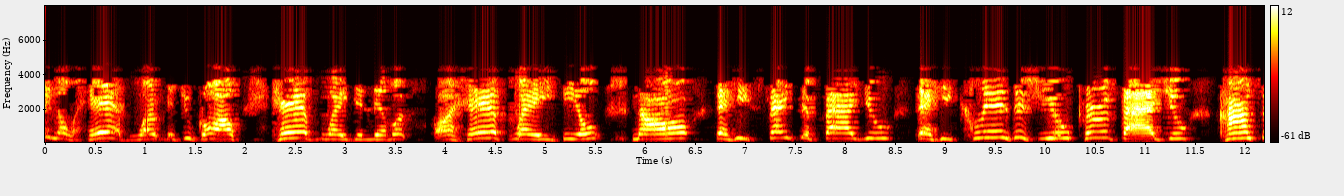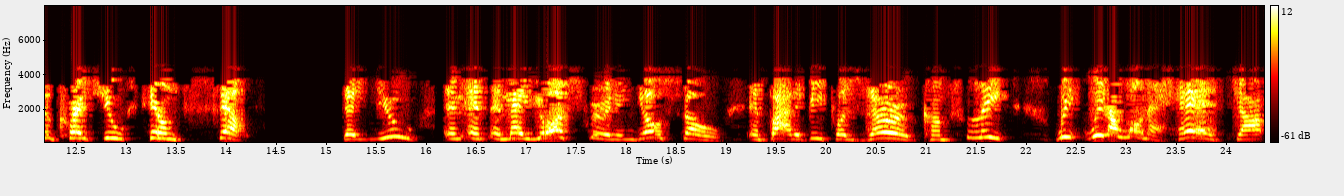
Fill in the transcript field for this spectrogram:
ain't no half work that you go off halfway delivered or halfway healed. No, that he sanctifies you, that he cleanses you, purifies you, consecrates you himself. That you and, and, and may your spirit and your soul and body be preserved complete. We we don't want a half job.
